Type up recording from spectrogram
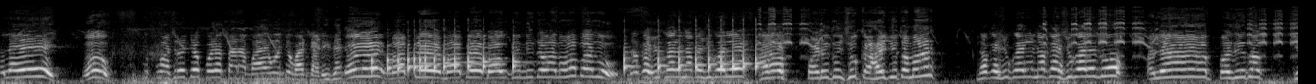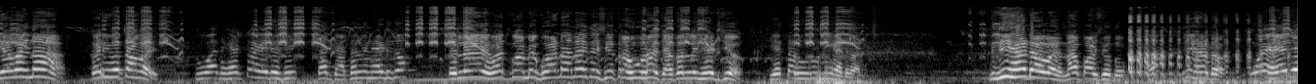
એટલે એ. હો. પોચરો પડ્યો તારા બાય હોય તો વાત કાઢી દે. એ માપે માપે બાવથી ની જવાનું હો પાછું. નકે શું કરે નકે શું કરે. પડ્યું તો શું કહાઈ ગયું તમાર? નકે શું કરે નકે શું કરે તું. અલ્યા પછી તો કહેવાય ના. કરી બતાવાય. તું વાત હેડ તો છે તાર જાતલ લઈને હેડ તો એટલે એ વાત અમે ગોડા નહીં તે ક્ષેત્ર હુરા જાતર લઈને હેડ છે. ખેતર ઉરું નહીં હેડવા ની પાડશો તો. ની હેડ. ઓય હેડે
